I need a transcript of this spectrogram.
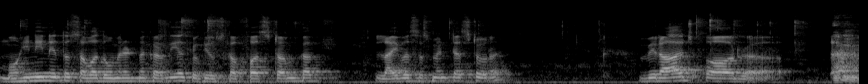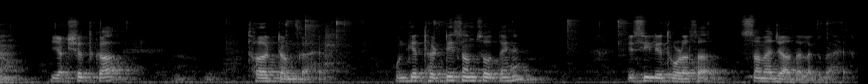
मोहिनी ने तो सवा दो मिनट में कर दिया क्योंकि उसका फ़र्स्ट टर्म का लाइव असेसमेंट टेस्ट हो रहा है। विराज और, यक्षत का थर्ड टर्म का है। उनके थर्टी सम्स होते हैं, इसीलिए थोड़ा सा समय ज़्यादा लग रहा है।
